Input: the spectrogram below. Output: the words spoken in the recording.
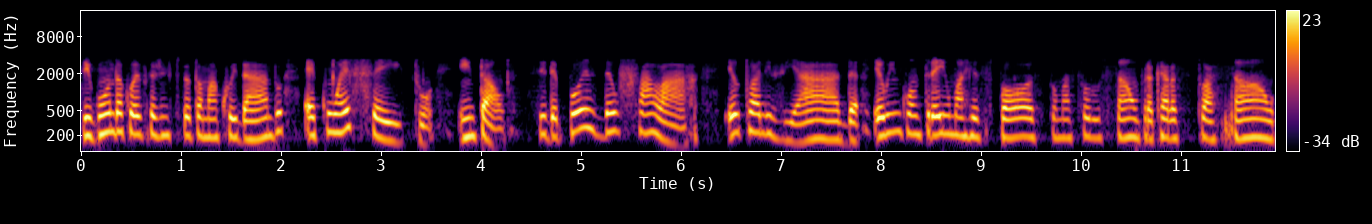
Segunda coisa que a gente precisa tomar cuidado é com o efeito. Então, se depois de eu falar, eu estou aliviada, eu encontrei uma resposta, uma solução para aquela situação,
